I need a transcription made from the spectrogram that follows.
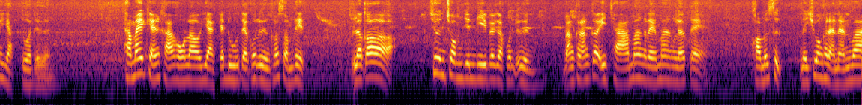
ขยับตัวเดินทำให้แขนขาของเราอยากจะดูแต่คนอื่นเขาสำเร็จ แล้วก็ชื่นชมยินดีไปกับคนอื่น บางครั้งก็อิจฉามั่งอะไรมั่งแล้วแต่ความรู้สึกในช่วงขณะนั้นว่า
